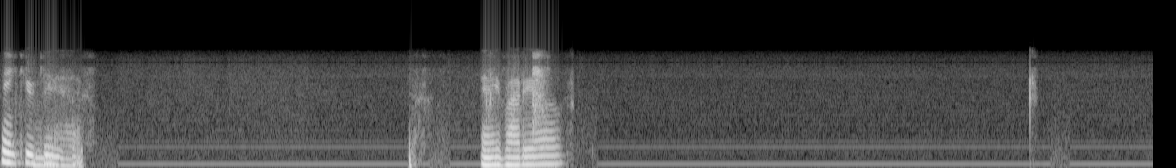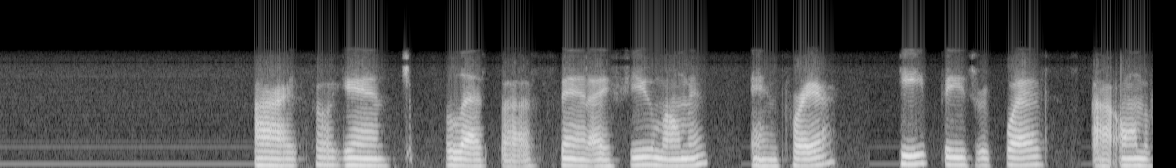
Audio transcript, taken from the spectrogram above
Thank you, Jesus. Yes. Anybody else? All right, so again, let's uh, spend a few moments in prayer. Keep these requests uh, on the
